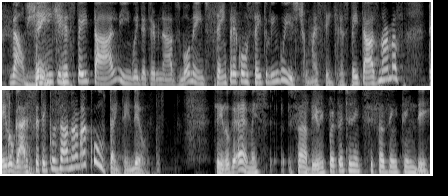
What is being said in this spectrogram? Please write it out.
Não, tem Gente. que respeitar a língua em determinados momentos, sem preconceito linguístico, mas tem que respeitar as normas. Tem lugares que você tem que usar a norma culta, entendeu? Tem lugar. É, mas, sabe, o importante é a gente se fazer entender.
